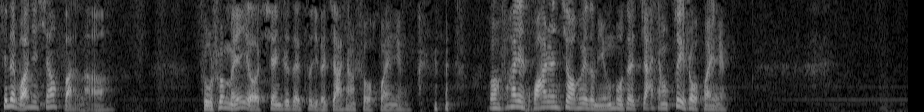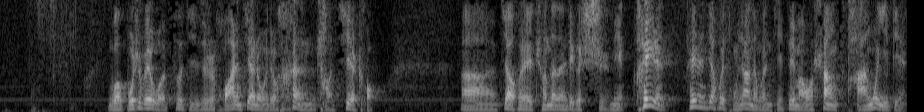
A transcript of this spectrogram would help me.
现在完全相反了啊！主说没有先知在自己的家乡受欢迎，我发现华人教会的名目在家乡最受欢迎。我不是为我自己，就是华人见着我就恨，找借口。啊，教会承担的这个使命，黑人黑人教会同样的问题，对吗？我上次谈过一点，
